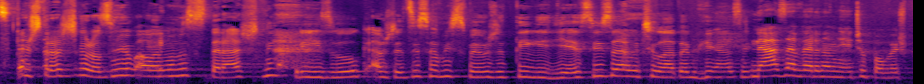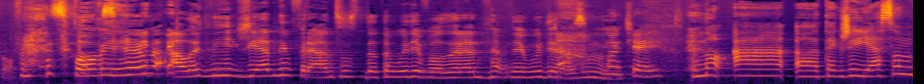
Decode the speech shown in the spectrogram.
Už trošičku rozumiem, ale mám strašný prízvuk a všetci sa mi smejú, že ty kde si sa učila ten jazyk. Na záver nám niečo povieš po francúzsku. Poviem, ale nie, žiadny francúz do to bude pozerať, nám nebude rozumieť. Okay. No a, a takže ja som,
